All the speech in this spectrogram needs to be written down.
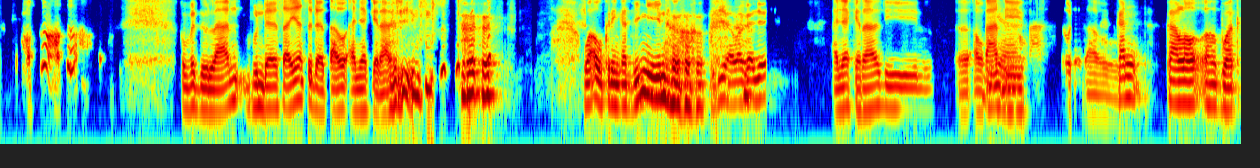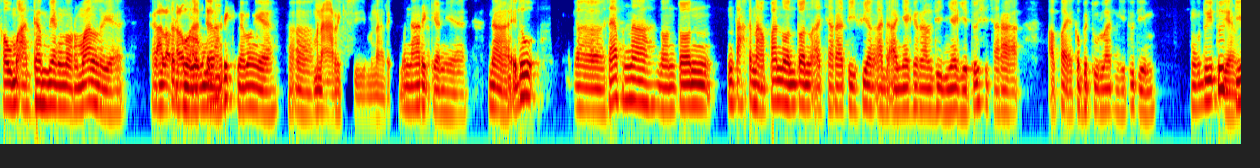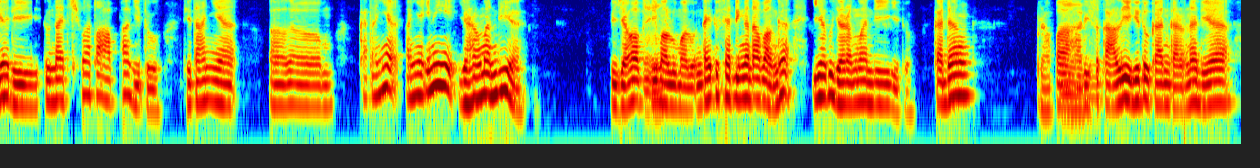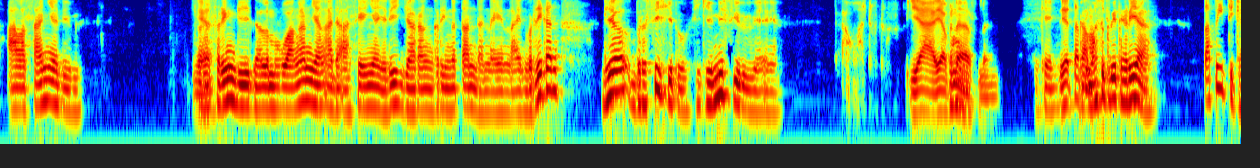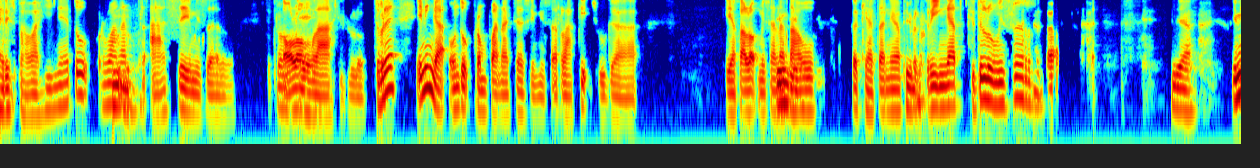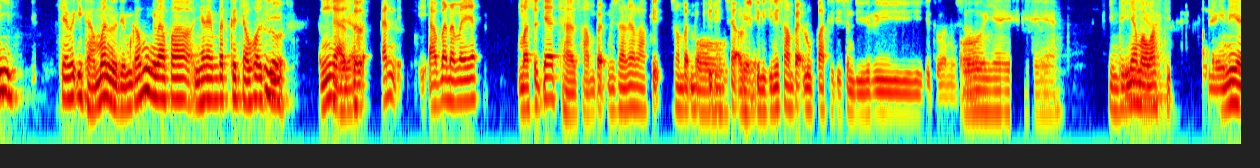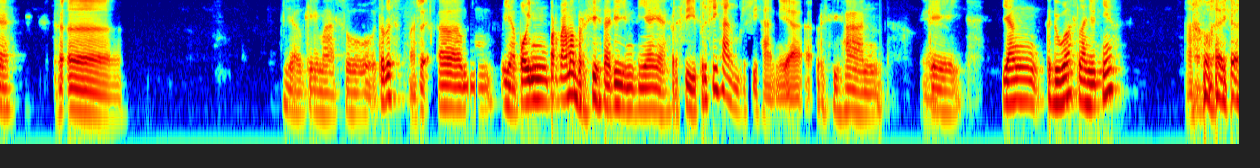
Kebetulan bunda saya sudah tahu Anya Geraldine. Wow, keringat dingin. Iya makanya. Anya Geraldine. uh, Awkari Iya. udah tahu Kan kalau eh, buat kaum Adam yang normal ya, kan Kalau tergolong Adam- menarik memang ya. Heeh. menarik sih menarik Menarik kan ya. Nah, itu eh, saya pernah nonton entah kenapa nonton acara TV yang ada Anya Geraldine gitu secara apa ya kebetulan gitu Dim. Waktu itu Iya, dia di Tonight Show atau apa gitu ditanya em, katanya Anya ini jarang mandi ya? Dijawab sih Mm-mm. malu-malu. Entah itu settingan apa enggak. Iya aku jarang mandi gitu. Kadang berapa hari Hmm. sekali gitu kan karena dia alasannya Dim. Ya. Sering di dalam ruangan yang ada AC-nya jadi jarang keringetan dan lain-lain. Berarti kan dia bersih gitu, higienis gitu kayaknya. Ah, waduh ya ya benar benar Oke, Ya, tapi- nggak masuk kriteria. tapi di garis bawahinya itu ruangan Mm-mm. ber AC misal tolonglah gitu loh sebenarnya ini nggak untuk perempuan aja sih misal laki juga ya kalau misalnya Dim. tahu kegiatannya berkeringat gitu loh mister Ya, ini cewek idaman loh, Dim. Kamu kenapa nyerempet ke cowok sih? Loh, enggak Iya. se- kan apa namanya maksudnya jangan sampai misalnya laki sampai mikirin Oke. "Cek, harus gini-gini sampai lupa diri sendiri gitu kan misal Oh iya, iya, iya. Intinya Iya. mawas di yang ini ya. Heeh. Ya oke masuk. Terus masuk em, ya poin pertama bersih tadi intinya ya, bersih bersihan bersihan ya bersihan. Ya. Oke. Yang kedua selanjutnya, apa ya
